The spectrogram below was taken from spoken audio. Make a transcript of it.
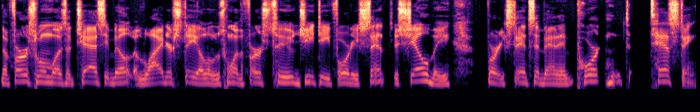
the first one was a chassis built of lighter steel. It was one of the first two GT40s sent to Shelby for extensive and important testing.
